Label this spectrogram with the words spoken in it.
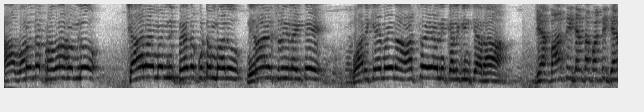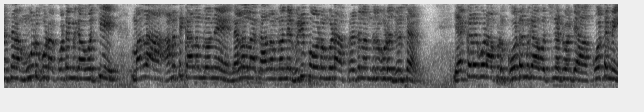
ఆ వరద ప్రవాహంలో చాలామంది పేద కుటుంబాలు నిరాశ్రయులైతే వారికి ఏమైనా ఆశ్రయాన్ని కలిగించారా? జ- భారతీయ జనతా పార్టీ జనసేన మూడు కూడా కూటమిగా వచ్చి మళ్ళా అనతి కాలంలోనే నెలల కాలంలోనే విడిపోవడం కూడా ప్రజలందరూ కూడా చూశారు. ఎక్కడ కూడా అప్పుడు కూటమిగా వచ్చినటువంటి ఆ కూటమి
